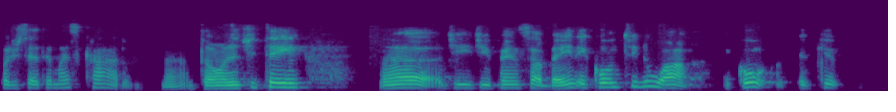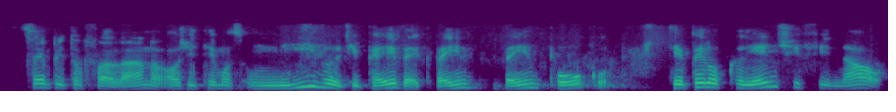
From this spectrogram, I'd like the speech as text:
pode ser até mais caro. Né? Então a gente tem né, de, de, pensar bem e continuar. E com, que sempre estou falando, hoje temos um nível de payback bem, bem pouco, que pelo cliente final,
